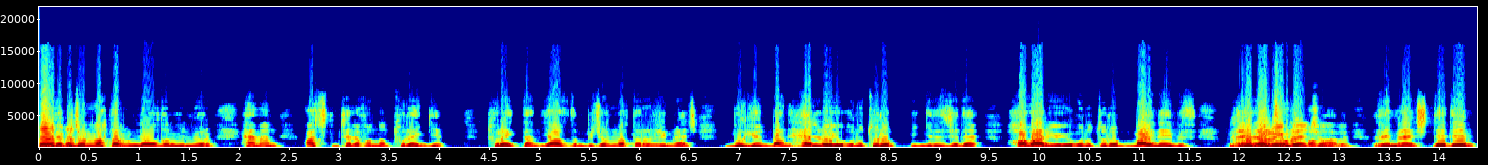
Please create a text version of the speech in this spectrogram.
bir de bijon anahtarının ne olduğunu bilmiyorum. Hemen açtım telefondan Turing'i. Turing'den yazdım bijon anahtarı Rimrench. Bugün ben hello'yu unuturum. İngilizce'de how are you'yu unuturum. My name is unutmam oldu. abi. Rimrench dedim.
